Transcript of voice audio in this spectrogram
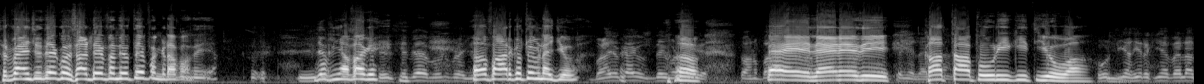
ਸਰਪੰਚ ਦੇ ਕੋਈ ਸਾਡੇ ਬੰਦੇ ਉੱਥੇ ਭੰਗੜਾ ਪਾਉਂਦੇ ਆ। ਜਫੀਆਂ ਪਾ ਕੇ? ਆ ਪਾਰਕ ਉੱਤੇ ਬਣਾਈਓ ਬਣਾਇਓ ਕਾ ਉਸਦੇ ਹਾਂ। ਬਣਾਈ ਤੁਹਾਨੂੰ ਪਤਾ ਪੈ ਲੈਣੇ ਦੀ ਖਾਤਾ ਪੂਰੀ ਕੀਤੀ ਹੋ ਆ। ਕੁਰਸੀਆਂ ਅਸੀਂ ਰੱਖੀਆਂ ਪਹਿਲਾਂ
